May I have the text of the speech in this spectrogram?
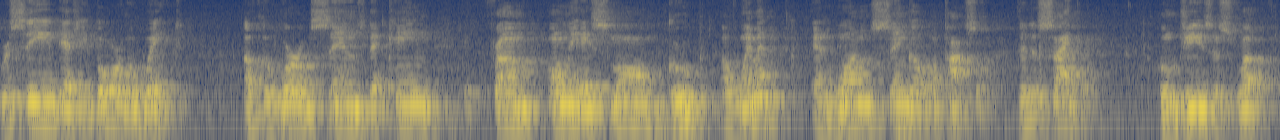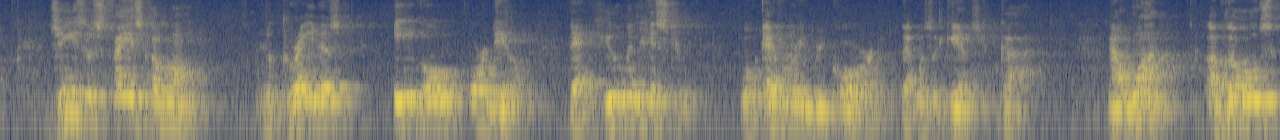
received as he bore the weight of the world's sins that came from only a small group of women and one single apostle, the disciple whom Jesus loved. Jesus faced alone the greatest evil ordeal that human history will ever record that was against God. Now, one of those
